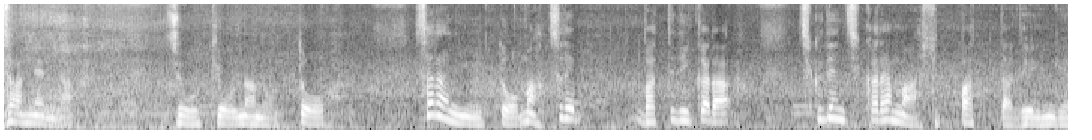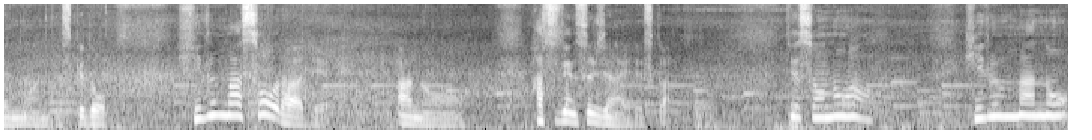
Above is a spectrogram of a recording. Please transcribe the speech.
残念な状況なのとさらに言うと、まあ、それバッテリーから蓄電池からまあ引っ張った電源なんですけど昼間ソーラーであの発電するじゃないですか。でその昼間の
